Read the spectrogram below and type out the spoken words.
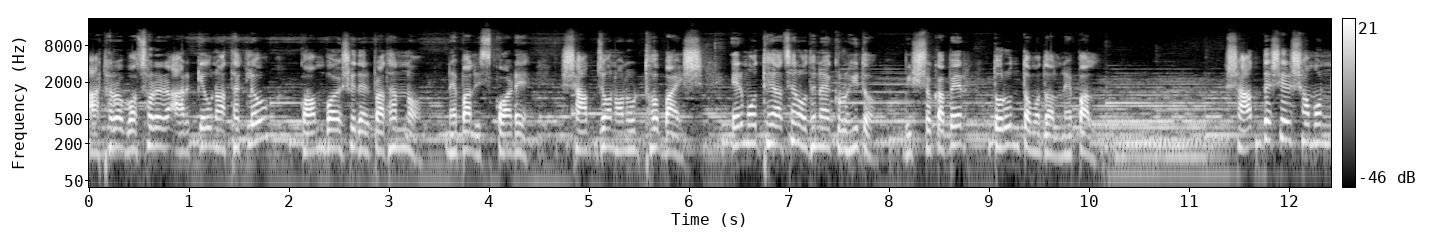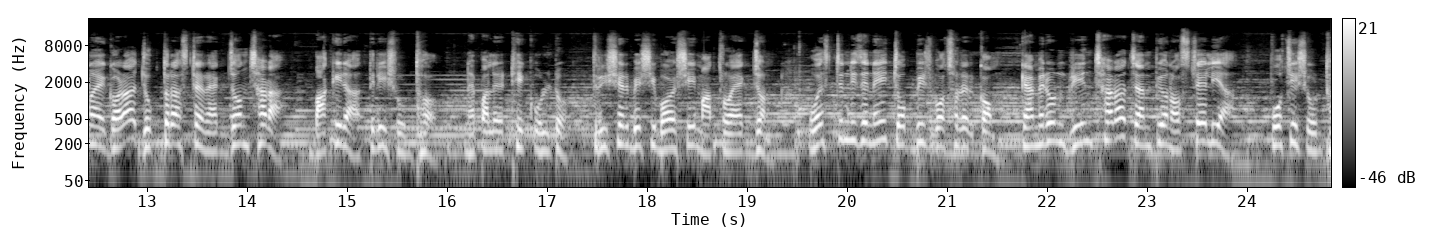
আঠারো বছরের আর কেউ না থাকলেও কম বয়সীদের প্রাধান্য নেপাল স্কোয়াডে। সাতজন অনূর্ধ্ব বাইশ। এর মধ্যে আছেন অধিনায়ক রোহিত, বিশ্বকাপের তরুণতম দল নেপাল। সাত দেশের সমন্বয়ে গড়া যুক্তরাষ্ট্রের একজন ছাড়া বাকিরা তিরিশ ঊর্ধ্ব। নেপালের ঠিক উল্টো, ত্রিশের বেশি বয়সী মাত্র একজন। ওয়েস্ট ইন্ডিজে নেই চব্বিশ বছরের কম। ক্যামেরুন গ্রিন ছাড়া চ্যাম্পিয়ন অস্ট্রেলিয়া পঁচিশ ঊর্ধ্ব।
